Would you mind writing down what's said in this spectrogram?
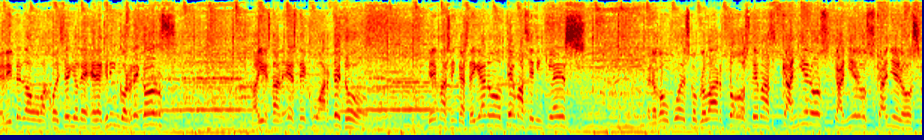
editado bajo el sello de El Gringo Records. Ahí están este cuarteto. Temas en castellano, temas en inglés. Pero como puedes comprobar, todos temas cañeros, cañeros, cañeros.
